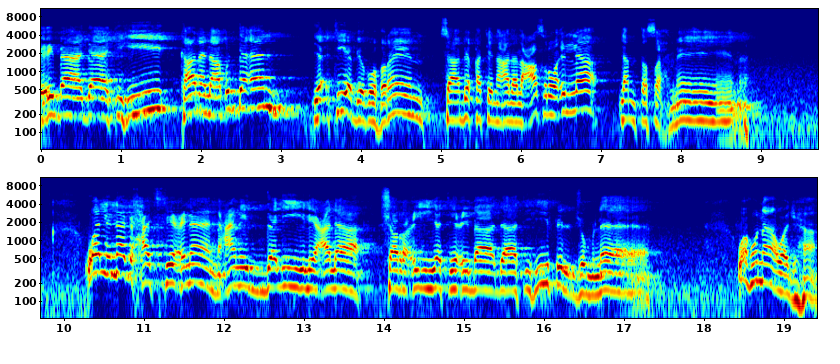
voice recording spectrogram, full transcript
عباداته كان لابد أن يأتي بظهرين سابقة على العصر وإلا لم تصح منه. ولنبحث فعلا عن الدليل على شرعية عباداته في الجملة. وهنا وجهان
